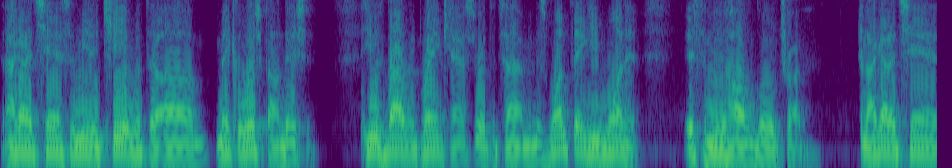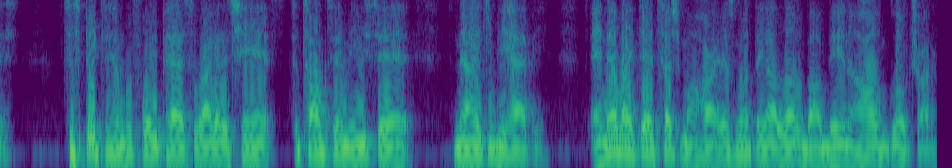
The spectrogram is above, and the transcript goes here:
and I got a chance to meet a kid with the um, Make a Wish Foundation. He was battling brain cancer at the time, and there's one thing he wanted is to meet a Harlem Globetrotter. And I got a chance to speak to him before he passed away. I got a chance to talk to him, and he said, now he can be happy. And that right there touched my heart. That's one thing I love about being a Harlem Globetrotter.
